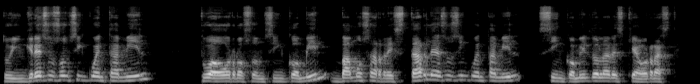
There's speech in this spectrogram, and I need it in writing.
Tu ingreso son 50 mil, tu ahorro son 5 mil, vamos a restarle a esos 50 mil 5 mil dólares que ahorraste.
